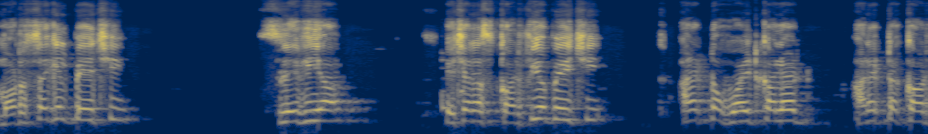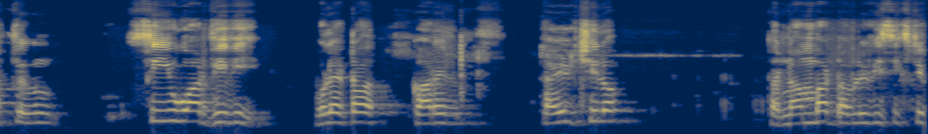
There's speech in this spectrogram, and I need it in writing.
মোটরসাইকেল পেয়েছি স্লেভিয়া এছাড়া স্করপিও পেয়েছি আর একটা হোয়াইট কালার আর একটা কার সিইউআর ভিভি বলে একটা কারের চাইল্ড ছিল, তার number WV sixty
